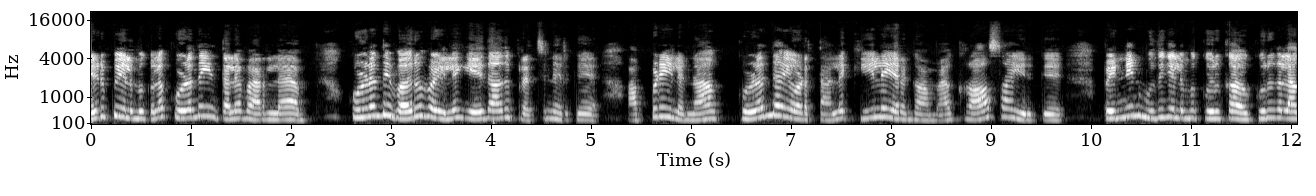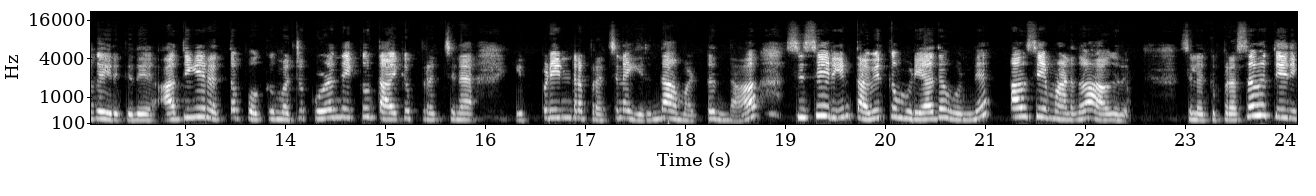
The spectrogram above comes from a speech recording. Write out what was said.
எடுப்பு எலும்புக்குள்ள குழந்தையின் தலை வரல. குழந்தை வரும் வழியில ஏதாவது பிரச்சனை இருக்கு. அப்படி இல்லைன்னா குழந்தையோட தலை கீழே இறங்காம கிராஸ் இருக்கு. பெண்ணின் முதுகெலும்பு குறுக்கா குறுகலாக இருக்குது. அதிக ரத்தப்போக்கு மற்றும் குழந்தைக்கும் தாய்க்கும் பிரச்சனை. இப்படின்ற பிரச்சனை இருந்தா மட்டும்தான் சிசேரியன் தவிர்க்க முடியாத ஒண்ணு அவசியமானதும் ஆகுது. சிலருக்கு பிரசவ தேதி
